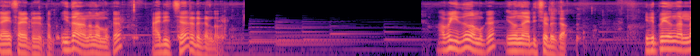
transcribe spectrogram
നൈസായിട്ട് കിട്ടും. ഇതാണ് നമുക്ക് അരിച്ച് എടുക്കേണ്ടത്. അപ്പോൾ ഇത് നമുക്ക് ഇതൊന്ന് അരിച്ചെടുക്കാം. ഇതിപ്പോൾ ഇത് നല്ല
